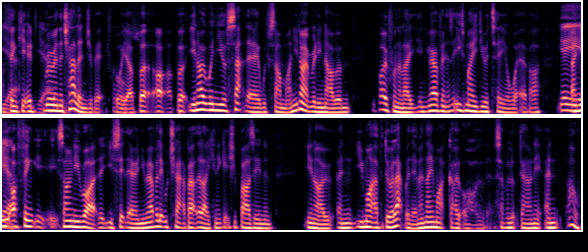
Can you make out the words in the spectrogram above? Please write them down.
I Yeah, think it'd yeah. ruin the challenge a bit for you. But uh, but you know, when you're sat there with someone, you don't really know them. You're both on the lake, and you haven't. He's made you a tea or whatever Yeah, yeah, and you, yeah. I think it- it's only right that you sit there and you have a little chat about the lake, and it gets you buzzing, and you know, and you might have to do a lap with them, and they might go, "Oh, let's have a look down it," and oh,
